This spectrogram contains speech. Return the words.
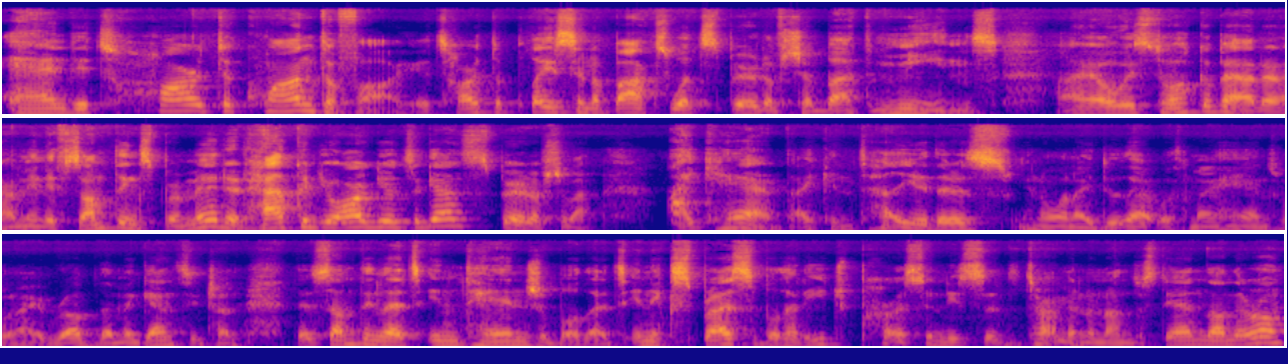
And it's hard to quantify. It's hard to place in a box what spirit of Shabbat means. I always talk about it. I mean, if something's permitted, how could you argue it's against spirit of Shabbat? I can't. I can tell you there's, you know, when I do that with my hands, when I rub them against each other, there's something that's intangible, that's inexpressible, that each person needs to determine and understand on their own.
